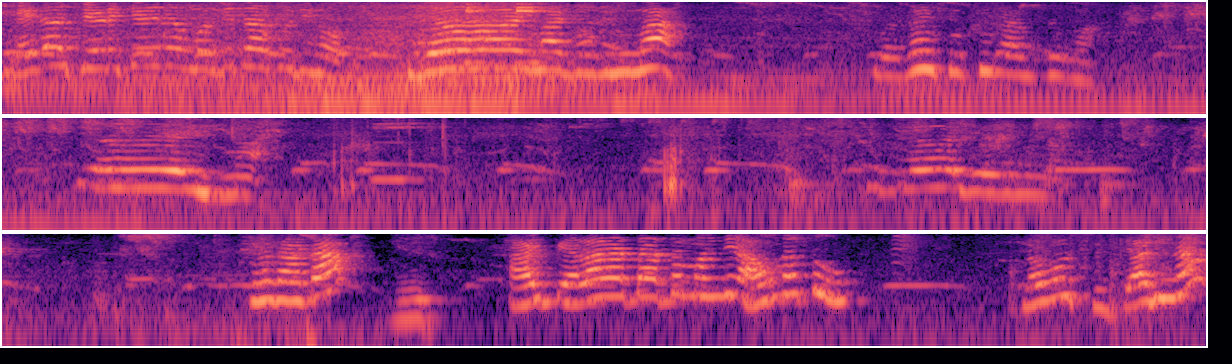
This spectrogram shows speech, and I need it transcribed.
હેડા છેડી છેડીને મરગીટા જય માં સુખી રાખજો માં. કાકા? હા પેલા રહેતા તો મંદિર આવું નતું. નવો સુધારી ના?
